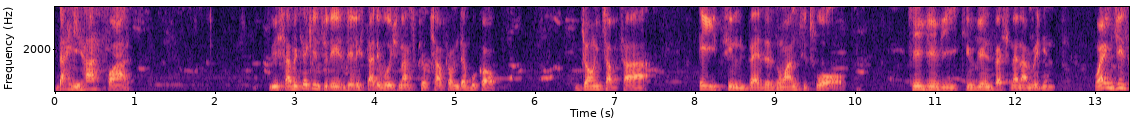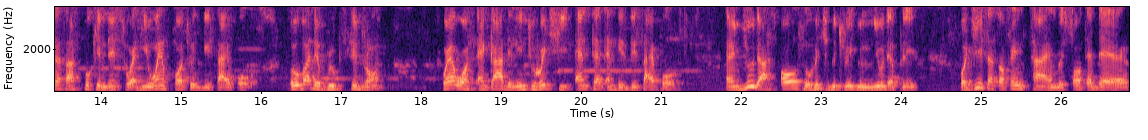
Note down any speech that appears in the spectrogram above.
that he has for us. We shall be taking today's daily study devotional scripture from the book of John chapter 18, verses 1 to 12. KJV, King James Version, and I'm reading. When Jesus had spoken this word, he went forth with disciples over the brook Cedron, where was a garden into which he entered and his disciples. And Judas also, which betrayed him, knew the place. For Jesus often time resorted there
